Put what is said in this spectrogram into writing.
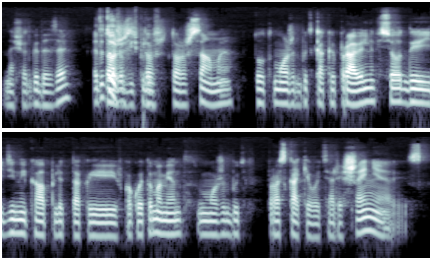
Насчет ГДЗ, Это То тоже же- ведь то, плюс. ж- то же самое. Тут может быть как и правильно все до единой капли, так и в какой-то момент может быть проскакивать решение с-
